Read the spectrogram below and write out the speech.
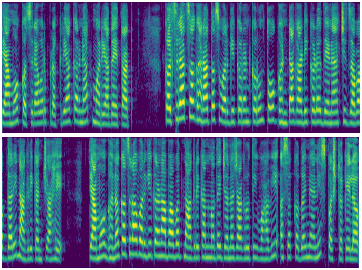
त्यामुळं कचऱ्यावर प्रक्रिया करण्यात मर्यादा येतात. कचऱ्याचं घरातच वर्गीकरण करून तो घंटागाडीकडे देण्याची जबाबदारी नागरिकांची आहे. त्यामुळं घनकचरा वर्गीकरणाबाबत नागरिकांमध्ये जनजागृती व्हावी असं कदम यांनी स्पष्ट केलं.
